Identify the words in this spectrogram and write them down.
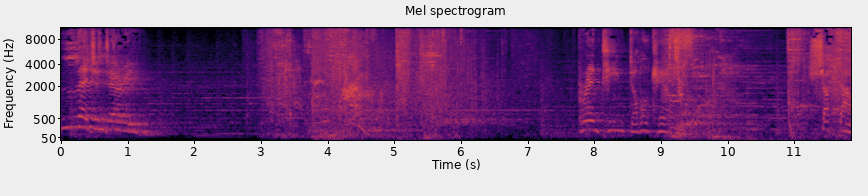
Legendary. Red team double kill. Shut down.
